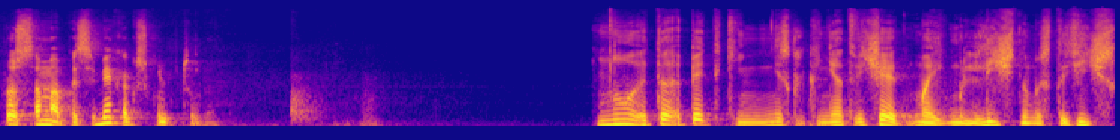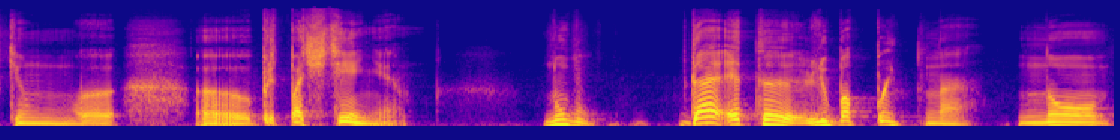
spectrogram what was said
Просто сама по себе, как скульптура. Но это, опять-таки, несколько не отвечает моим личным эстетическим э, э, предпочтениям. Ну, да, это любопытно, но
